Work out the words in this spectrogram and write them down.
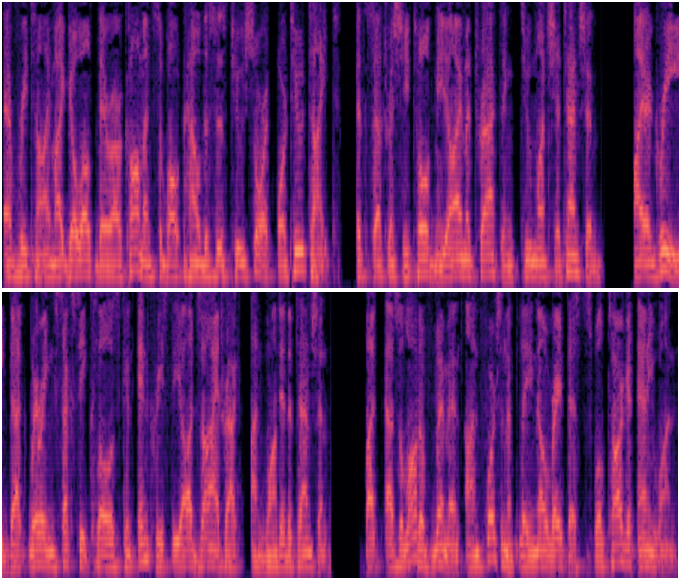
Every time I go out there are comments about how this is too short or too tight, etc. She told me I'm attracting too much attention, I agreed that wearing sexy clothes can increase the odds I attract unwanted attention. But as a lot of women unfortunately know rapists will target anyone.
